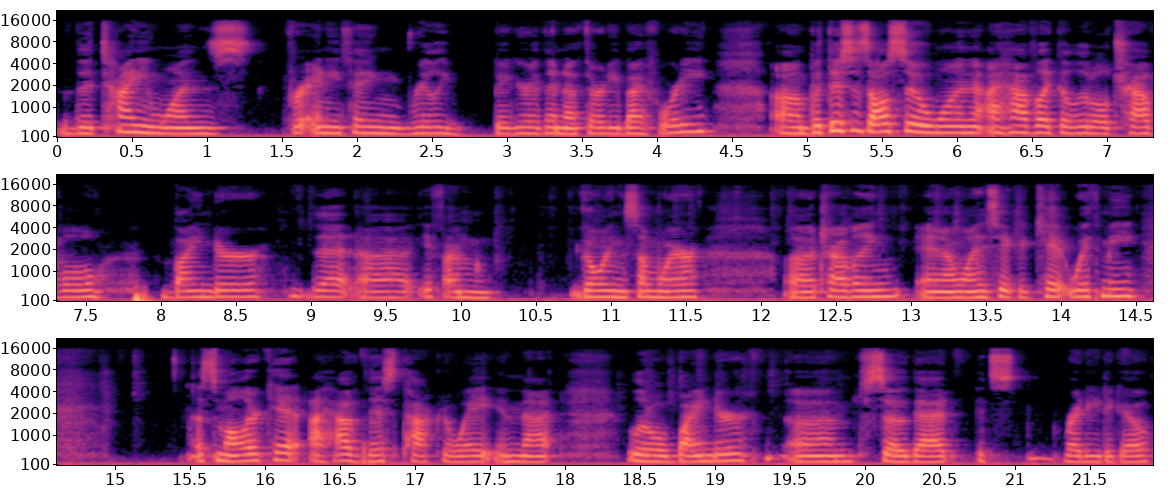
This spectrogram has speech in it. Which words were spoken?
the tiny ones for anything really bigger than a 30 by 40. Um, but this is also one, I have like a little travel binder that uh, if I'm going somewhere uh, traveling and I want to take a kit with me, a smaller kit, I have this packed away in that little binder um, so that it's ready to go.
